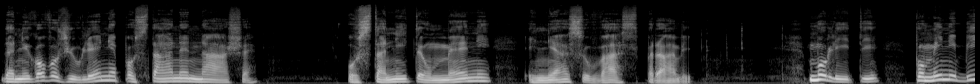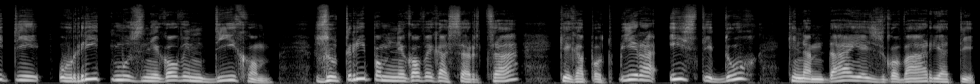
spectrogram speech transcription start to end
da njegovo življenje postane naše. Ostanite v meni in jaz v vas pravi. Moliti pomeni biti v ritmu z njegovim dihom, z utripom njegovega srca, ki ga podpira isti duh, ki nam daje izgovarjati:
